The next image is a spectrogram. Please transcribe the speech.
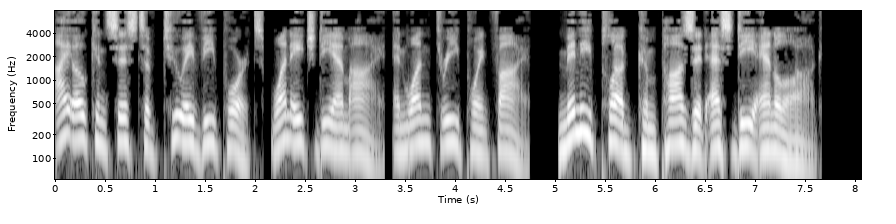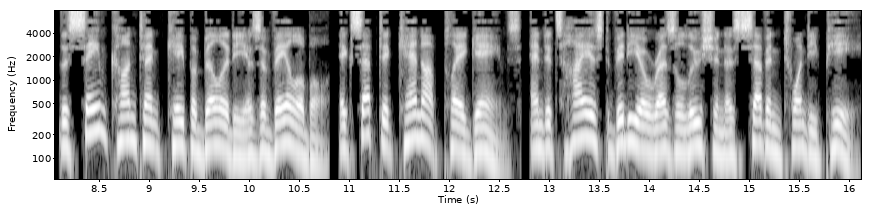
I.O. consists of two AV ports, one HDMI, and one 3.5 mini-plug composite SD analog. The same content capability is available, except it cannot play games, and its highest video resolution is 720p.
